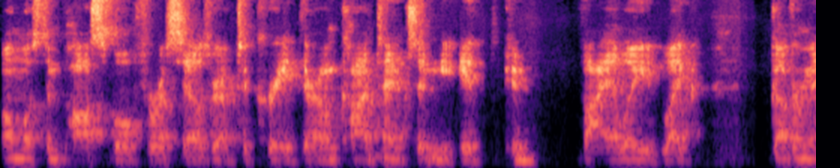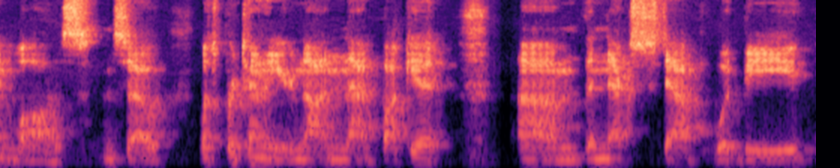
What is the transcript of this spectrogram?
almost impossible for a sales rep to create their own content it, it can violate like government laws. And so let's pretend that you're not in that bucket. Um, the next step would be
